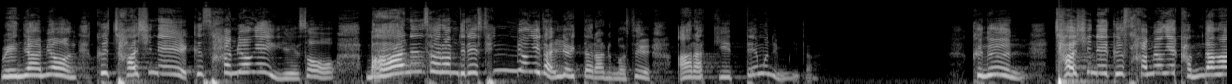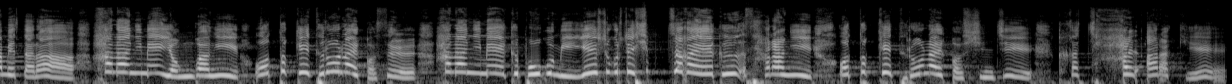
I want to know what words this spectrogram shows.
왜냐하면 그 자신의 그 사명에 의해서 많은 사람들의 생명이 달려 있다라는 것을 알았기 때문입니다. 그는 자신의 그 사명의 감당함에 따라 하나님의 영광이 어떻게 드러날 것을 하나님의 그 복음이 예수 그리스도의 십자가의 그 사랑이 어떻게 드러날 것인지 그가 잘 알았기에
